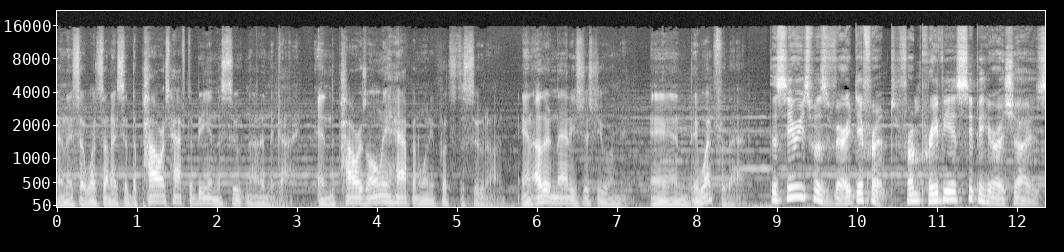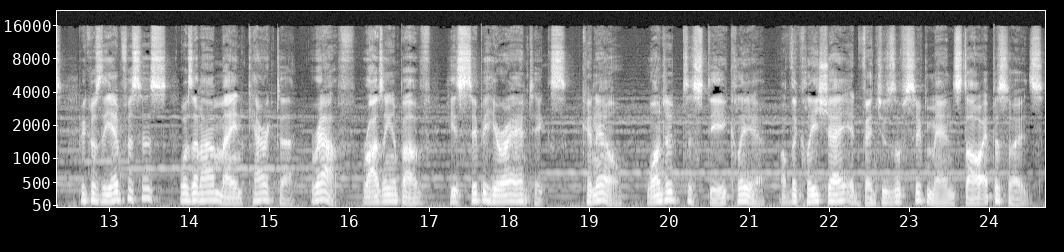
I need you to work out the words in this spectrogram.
And they said, what's that? I said, the powers have to be in the suit, not in the guy. And the powers only happen when he puts the suit on. And other than that, he's just you or me and they went for that. The series was very different from previous superhero shows because the emphasis was on our main character, Ralph, rising above his superhero antics. Cannell wanted to steer clear of the cliche Adventures of Superman style episodes,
